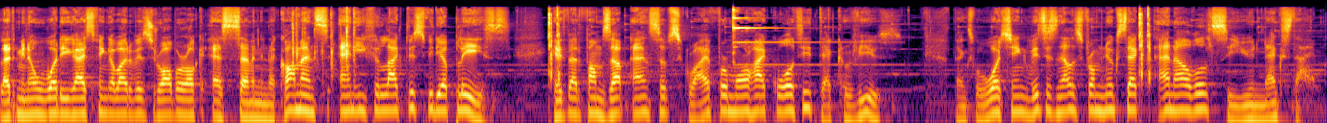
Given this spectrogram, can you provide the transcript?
Let me know what you guys think about this Roborock S7 in the comments and if you liked this video please hit that thumbs up and subscribe for more high quality tech reviews. Thanks for watching, this is Nellis from NiuxTech and I will see you next time.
